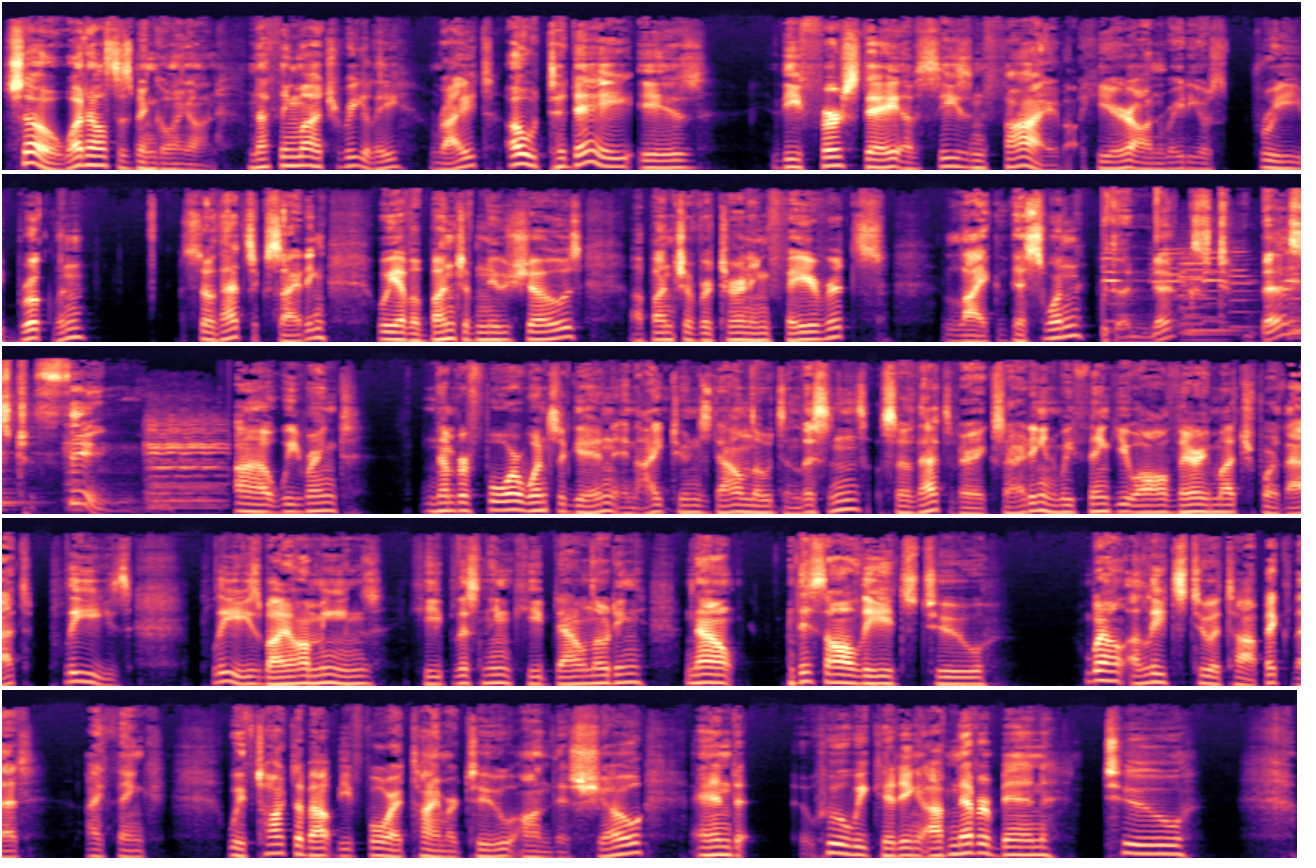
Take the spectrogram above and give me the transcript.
So, what else has been going on? Nothing much, really, right? Oh, today is the first day of season five here on Radio Free Brooklyn. So that's exciting. We have a bunch of new shows, a bunch of returning favorites, like this one. The next best thing. Uh, we ranked number four once again in iTunes downloads and listens, so that's very exciting, and we thank you all very much for that. Please, please, by all means, keep listening, keep downloading. Now, this all leads to, well, it leads to a topic that I think we've talked about before a time or two on this show. And who are we kidding? I've never been too.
